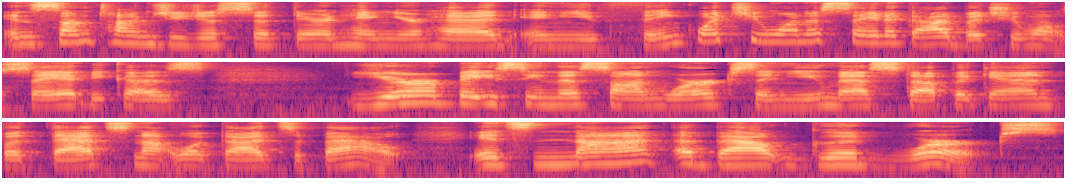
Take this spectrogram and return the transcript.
And sometimes you just sit there and hang your head and you think what you want to say to God, but you won't say it because you're basing this on works and you messed up again, but that's not what God's about. It's not about good works.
